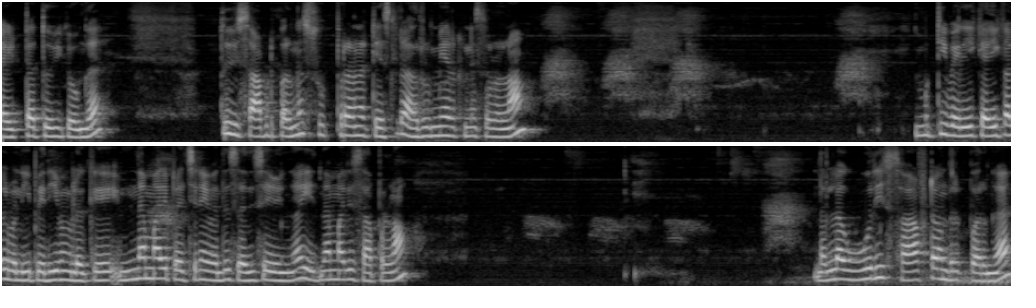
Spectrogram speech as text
லைட்டாக தூவிக்கோங்க. தூவி சாப்பிட்டு பாருங்கள் சூப்பரான டேஸ்ட்டில் அருமையாக இருக்குன்னு சொல்லலாம். முட்டி வலி கை கால் வலி பெரியவங்களுக்கு இந்த மாதிரி பிரச்சனையை வந்து சரி செய்வீங்க. இந்த மாதிரி சாப்பிட்லாம். நல்லா ஊறி சாஃப்டாக வந்திருக்கு பாருங்கள்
